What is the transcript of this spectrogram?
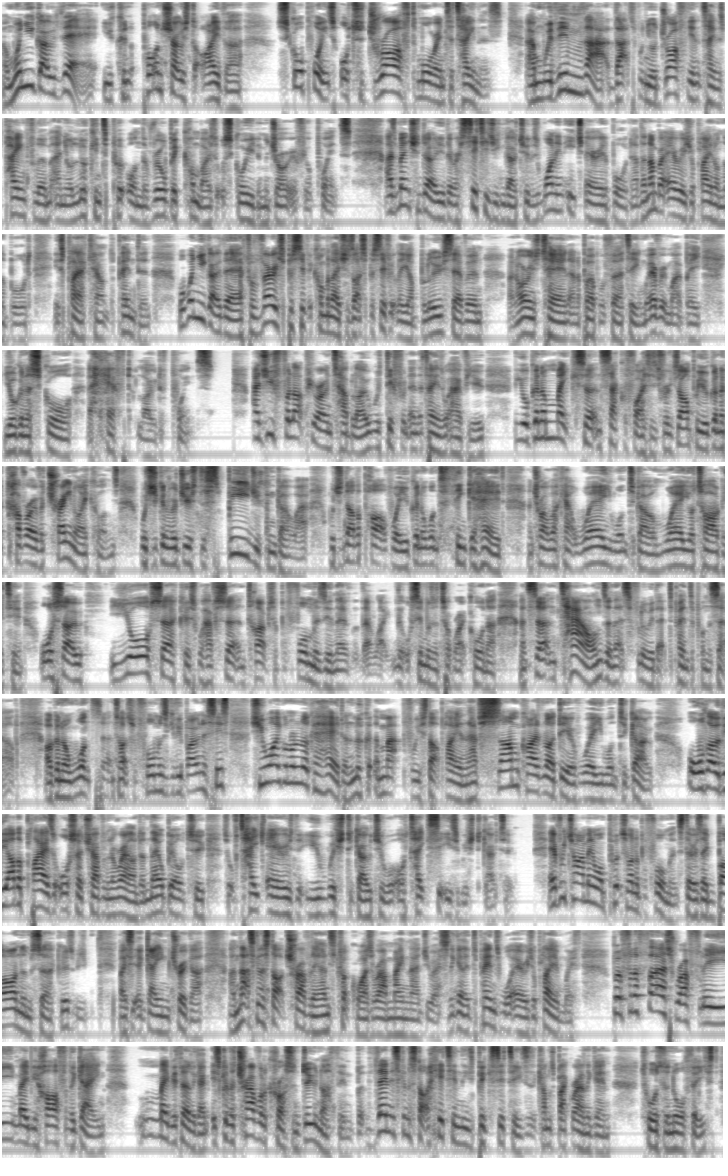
And when you go there, you can put on shows to either score points or to draft more entertainers. And within that, that's when you're drafting entertainers, paying for them, and you're looking to put on the real big combos that will score you the majority of your points. As mentioned earlier, there are cities you can go to. There's one in each area of the board. Now, the number of areas you're playing on the board is player count dependent. But when you go there for very specific combinations, like specifically a blue 7, an orange 10, and a purple 13, whatever it might be, you're going to score a heft load of points as you fill up your own tableau with different entertainers, what have you, you're going to make certain sacrifices. For example, you're going to cover over train icons, which is going to reduce the speed you can go at, which is another part of where you're going to want to think ahead and try and work out where you want to go and where you're targeting. Also, your circus will have certain types of performers in there. They're like little symbols in the top right corner. And certain towns, and that's fluid, that depends upon the setup, are going to want certain types of performers to give you bonuses. So you are going to look ahead and look at the map before you start playing and have some kind of an idea of where you want to go. Although the other players are also traveling around and they'll be able to sort of take areas that you wish to go to or take cities you wish to go to. Every time anyone puts on a performance, there is a Barnum circus, which is basically a game trigger, and that's going to start travelling anti-clockwise around mainland US. And again, it depends what areas you're playing with. But for the first roughly maybe half of the game, maybe a third of the game, it's going to travel across and do nothing. But then it's going to start hitting these big cities as it comes back around again towards the northeast.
